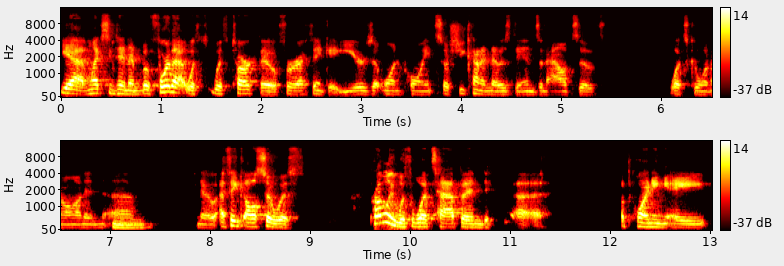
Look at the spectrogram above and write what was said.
Yeah, in Lexington, and before that with with TARC though for I think eight years at one point. So she kind of knows the ins and outs of what's going on, and um, you know I think also with probably with what's happened, uh, appointing a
